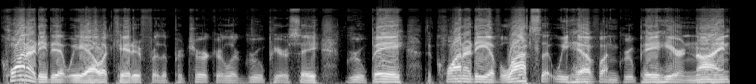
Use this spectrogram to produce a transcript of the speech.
quantity that we allocated for the particular group here, say group A, the quantity of lots that we have on group A here, 9,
